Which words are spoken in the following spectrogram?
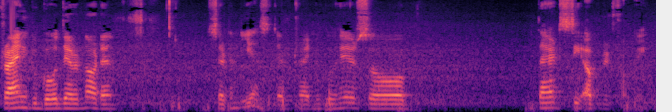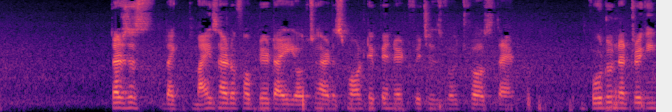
trying to go they are not only so that see update from be that my side of update first go to networking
